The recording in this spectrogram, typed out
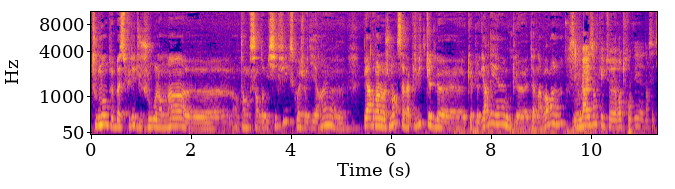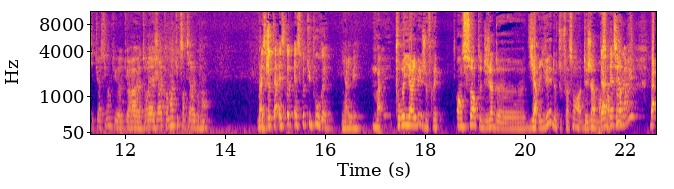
tout le monde peut basculer du jour au lendemain euh, en tant que sans domicile fixe, quoi. Je veux dire, hein, euh, perdre un logement, ça va plus vite que de le que de le garder hein, ou de d'en avoir un. hein. Si par exemple tu te retrouvais dans cette situation, tu, tu, ra- tu réagirais comment Tu te sentirais comment? Bah, Est-ce que, tu pourrais y arriver? Bah, pour y arriver, je ferai en sorte déjà de d'y arriver. De toute façon, déjà à m'en D'être sortir. dans la rue? Bah,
